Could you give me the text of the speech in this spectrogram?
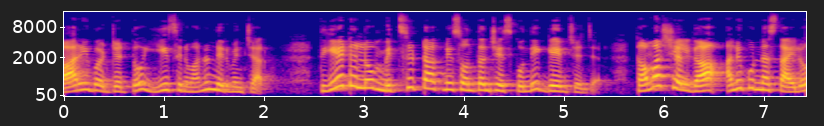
భారీ బడ్జెట్తో ఈ సినిమాను నిర్మించారు. థియేటర్లో మిక్స్డ్ టాక్ని సొంతం చేసుకుంది గేమ్ చేంజర్. కమర్షియల్గా అనుకున్న స్థాయిలో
